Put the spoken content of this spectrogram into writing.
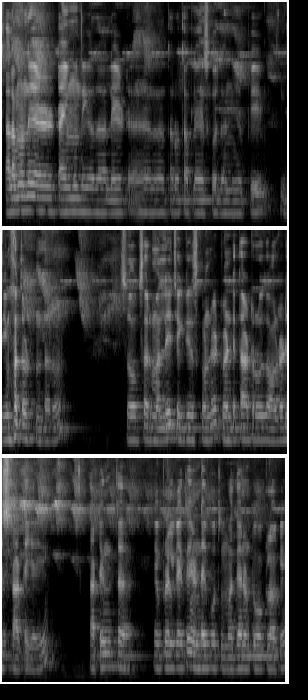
చాలామంది టైం ఉంది కదా లేట్ తర్వాత అప్లై చేసుకోవచ్చు అని చెప్పి ధీమాతో ఉంటారు. సో ఒకసారి మళ్ళీ చెక్ చేసుకోండి. ట్వంటీ థర్డ్ రోజు ఆల్రెడీ స్టార్ట్ అయ్యాయి. థర్టీన్త్ ఏప్రిల్కి అయితే ఎండ్ అయిపోతుంది మధ్యాహ్నం టూ ఓ క్లాక్కి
